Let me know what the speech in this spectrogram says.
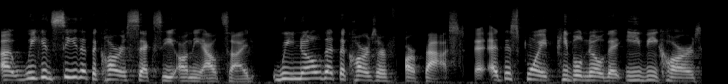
Uh, we can see that the car is sexy on the outside. We know that the cars are, are fast. At this point, people know that EV cars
